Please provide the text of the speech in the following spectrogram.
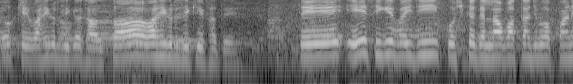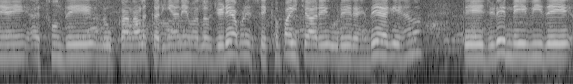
ਓਕੇ ਵਾਹਿਗੁਰੂ ਜੀ ਕਾ ਖਾਲਸਾ ਵਾਹਿਗੁਰੂ ਜੀ ਕੀ ਫਤਿਹ। ਤੇ ਇਹ ਸੀਗੇ ਬਾਈ ਜੀ ਕੁਝ ਕੁ ਗੱਲਾਂ ਬਾਤਾਂ ਜੋ ਆਪਾਂ ਨੇ ਇੱਥੋਂ ਦੇ ਲੋਕਾਂ ਨਾਲ ਕਰੀਆਂ ਨੇ ਮਤਲਬ ਜਿਹੜੇ ਆਪਣੇ ਸਿੱਖ ਭਾਈਚਾਰੇ ਉਰੇ ਰਹਿੰਦੇ ਹੈਗੇ ਹਨਾ? ਤੇ ਜਿਹੜੇ ਨੇਵੀ ਦੇ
